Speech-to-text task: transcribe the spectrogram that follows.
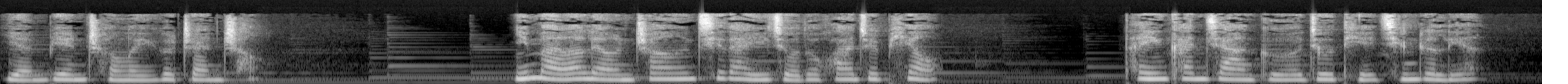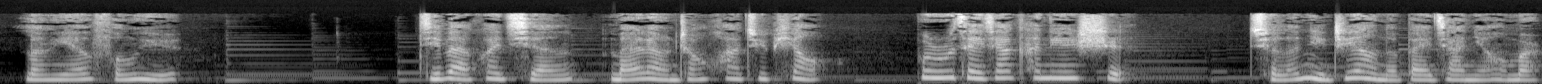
演变成了一个战场。你买了两张期待已久的话剧票，他一看价格就铁青着脸，冷言讽语：“几百块钱买两张话剧票，不如在家看电视。娶了你这样的败家娘们儿。”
